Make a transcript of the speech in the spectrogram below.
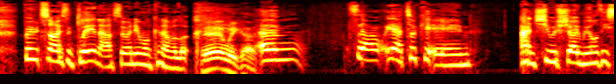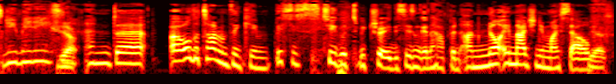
Boot's nice and clear now, so anyone can have a look. There we go. Um, so yeah, I took it in, and she was showing me all these new minis. Yeah. And uh, all the time, I'm thinking, this is too good to be true. This isn't going to happen. I'm not imagining myself Yes.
